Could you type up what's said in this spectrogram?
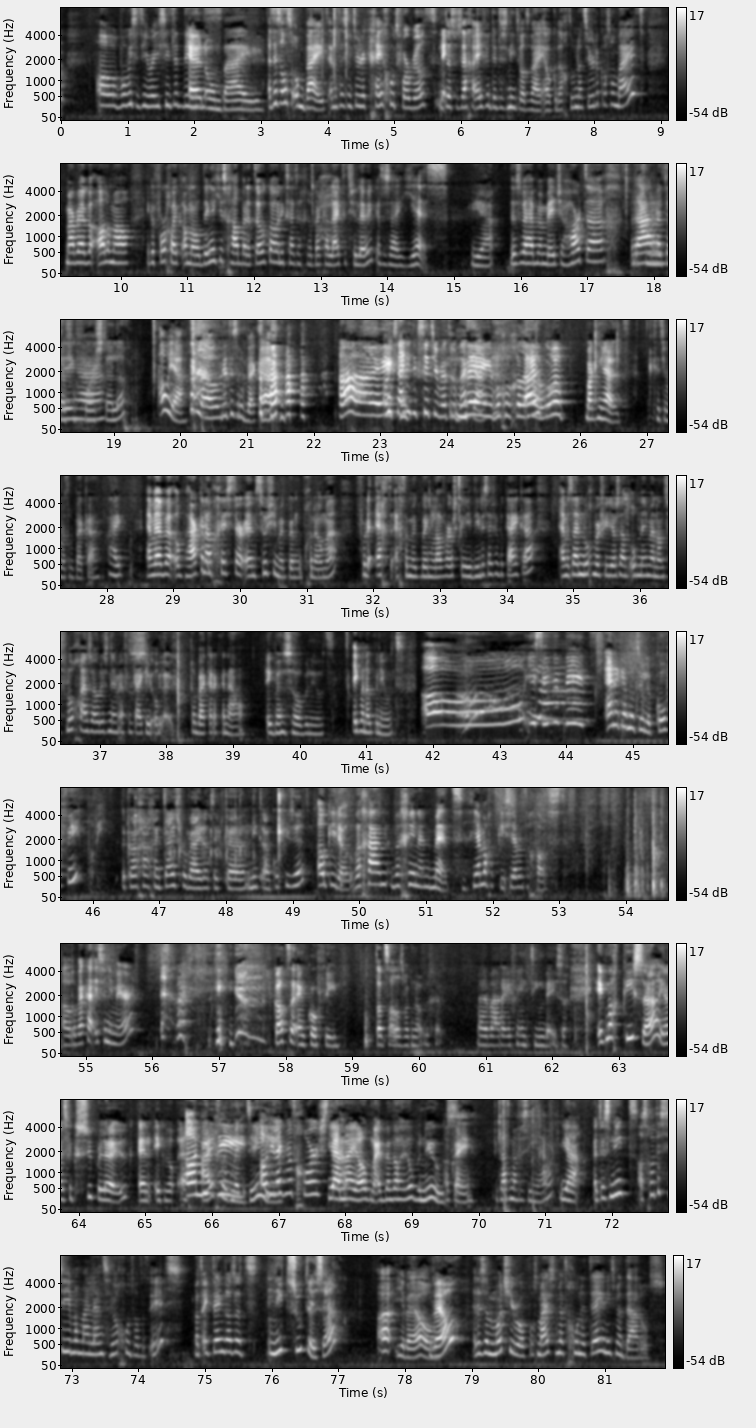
Oh, Bobby zit hier, maar je ziet het niet. En ontbijt. Het is ons ontbijt en het is natuurlijk geen goed voorbeeld. Nee. Dus we zeggen even, dit is niet wat wij elke dag doen natuurlijk als ontbijt. Maar we hebben allemaal, ik heb vorige week allemaal dingetjes gehaald bij de toko. En ik zei tegen Rebecca, lijkt het je leuk? En ze zei, yes. Ja. Dus we hebben een beetje hartig, Moet je me rare dit even dingen. voorstellen? Oh ja, hallo, dit is Rebecca. Hi. Oh, ik zei niet, ik zit hier met Rebecca. Nee, gewoon gelijk. Oh. op. Maakt niet uit. Ik zit hier met Rebecca. Hi. En we hebben op haar kanaal gisteren een sushi mukbang opgenomen. Voor de echte, echte mukbang lovers kun je die dus even bekijken. En we zijn nog meer video's aan het opnemen en aan het vloggen en zo. Dus neem even een kijkje op. Rebecca de kanaal. Ik ben zo benieuwd. Ik ben ook benieuwd. Oh, je ziet het niet. En ik heb natuurlijk koffie. Er kan graag geen tijd voorbij dat ik eh, niet aan koffie zit. Okido, we gaan beginnen met... Jij mag het kiezen, jij bent de gast. Oh, Rebecca is er niet meer. Katten en koffie. Dat is alles wat ik nodig heb. Wij waren even intiem bezig. Ik mag kiezen. Ja, dat vind ik super leuk. En ik wil echt Oh, eigenlijk die. met drie. Oh, die lijkt me het goorste. Ja, mij ook. Maar ik ben wel heel benieuwd. Oké, ik laat hem even zien, ja? Ja, het is niet... Als het goed is zie je met mijn lens heel goed wat het is. Want ik denk dat het niet zoet is, hè? Uh, jawel. Wel? Het is een mochi roll. Volgens mij is het met groene thee en iets met dadels.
